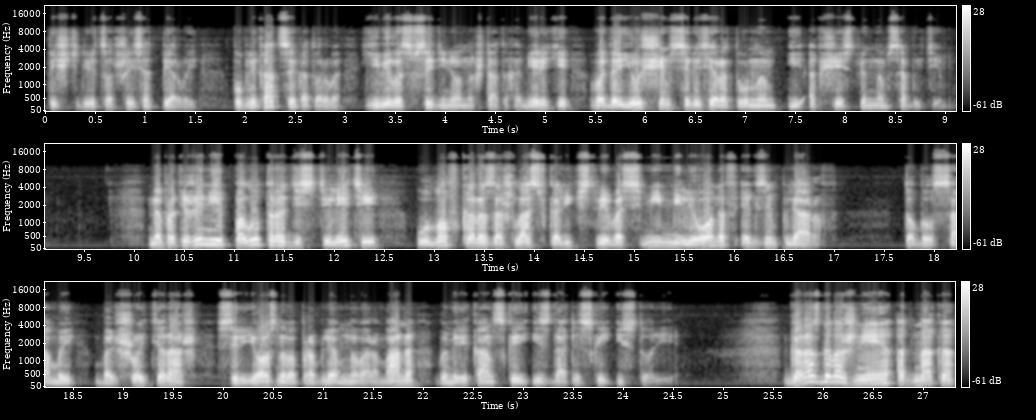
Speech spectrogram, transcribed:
1961, публикация которого явилась в Соединенных Штатах Америки выдающимся литературным и общественным событием. На протяжении полутора десятилетий уловка разошлась в количестве 8 миллионов экземпляров. То был самый большой тираж серьезного проблемного романа в американской издательской истории. Гораздо важнее, однако,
